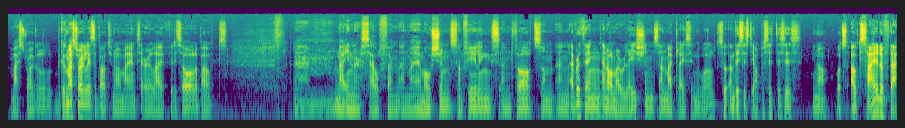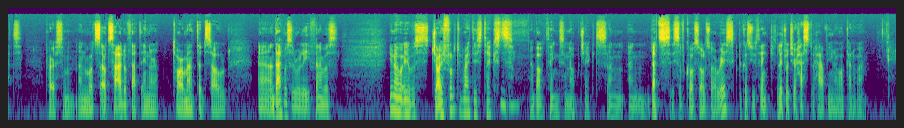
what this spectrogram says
my struggle. Because my struggle is about you know my interior life. It is all about um, my inner self and, and my emotions and feelings and thoughts and, and everything and all my relations and my place in the world. So and this is the opposite. This is you know what's outside of that person and what's outside of that inner tormented soul uh, and that was a relief and it was you know, it was joyful to write these texts mm-hmm. about things and objects, and and that's is of course also a risk because you think literature has to have you know a kind of a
